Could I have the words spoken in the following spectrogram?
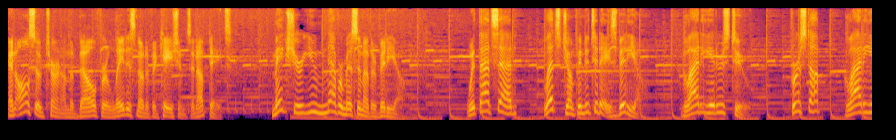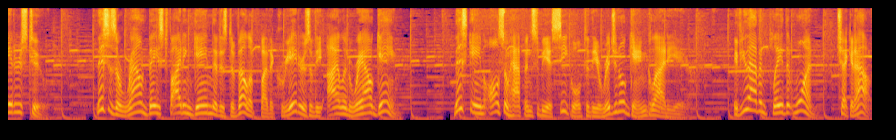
and also turn on the bell for latest notifications and updates. Make sure you never miss another video. With that said, let's jump into today's video. Gladiators 2 First up, Gladiators 2. This is a round-based fighting game that is developed by the creators of the Island Royale game. This game also happens to be a sequel to the original game Gladiator. If you haven't played that one, check it out.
